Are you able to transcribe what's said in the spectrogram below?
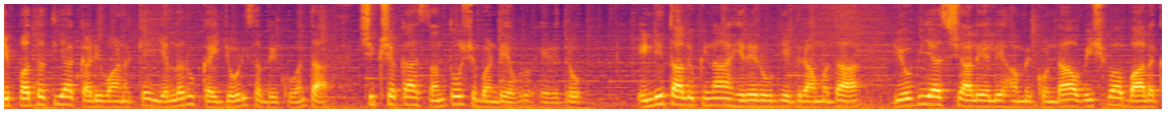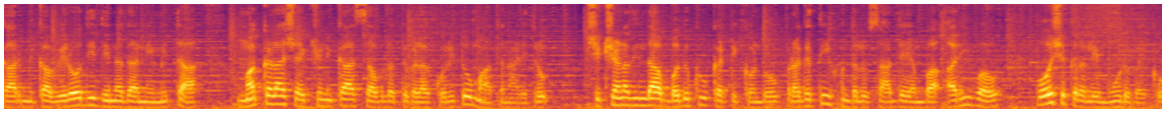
ಈ ಪದ್ಧತಿಯ ಕಡಿವಾಣಕ್ಕೆ ಎಲ್ಲರೂ ಕೈಜೋಡಿಸಬೇಕು ಅಂತ ಶಿಕ್ಷಕ ಸಂತೋಷ್ ಬಂಡೆ ಅವರು ಹೇಳಿದರು. ಇಂಡಿ ತಾಲೂಕಿನ ಹಿರೇರೋಗಿ ಗ್ರಾಮದ ಯುಬಿಎಸ್ ಶಾಲೆಯಲ್ಲಿ ಹಮ್ಮಿಕೊಂಡ ವಿಶ್ವ ಬಾಲಕಾರ್ಮಿಕ ವಿರೋಧಿ ದಿನದ ನಿಮಿತ್ತ ಮಕ್ಕಳ ಶೈಕ್ಷಣಿಕ ಸವಲತ್ತುಗಳ ಕುರಿತು ಮಾತನಾಡಿದರು. ಶಿಕ್ಷಣದಿಂದ ಬದುಕು ಕಟ್ಟಿಕೊಂಡು ಪ್ರಗತಿ ಹೊಂದಲು ಸಾಧ್ಯ ಎಂಬ ಅರಿವು ಪೋಷಕರಲ್ಲಿ ಮೂಡಬೇಕು.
